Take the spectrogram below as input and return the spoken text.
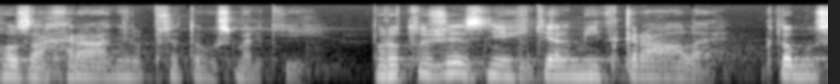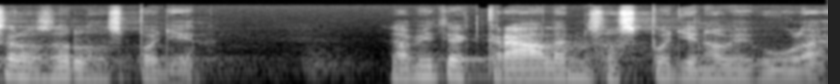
ho zachránil před tou smrtí. Protože z něj chtěl mít krále. K tomu se rozhodl hospodin. David je králem z hospodinovy vůle.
